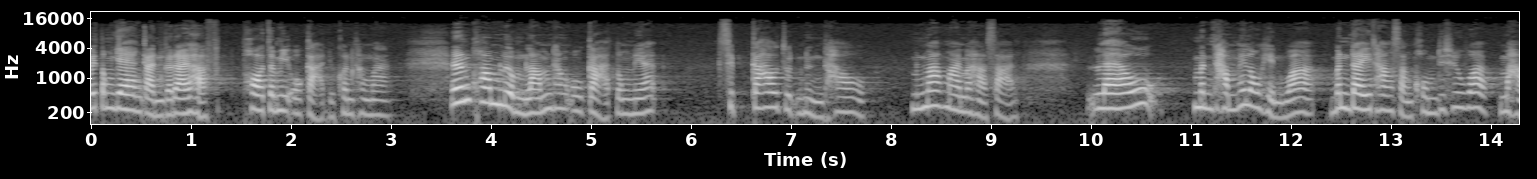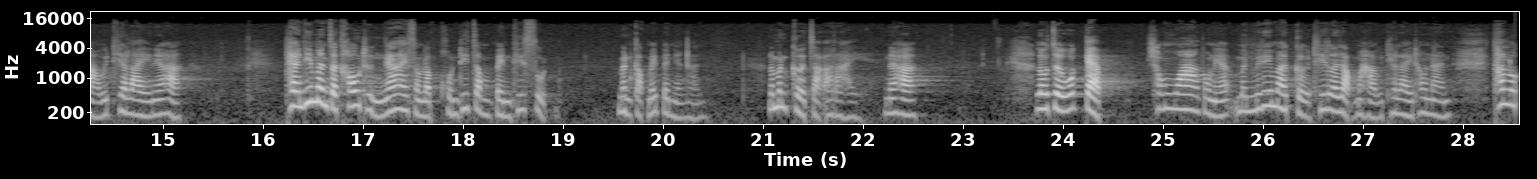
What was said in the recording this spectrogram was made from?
ไม่ต้องแย่งกันก็ได้ค่ะ พอจะมีโอกาสอยู่ค่อนข้างมากดังนั้นความเหลื่อมล้ำทางโอกาสตรงเนี้ย19.1 เท่า มันมากมายมหาศาล แล้วมันทำให้เราเห็นว่าบันไดทางสังคมที่ชื่อว่ามหาวิทยาลัยเนี่ยค่ะแทนที่มันจะเข้าถึงง่ายสำหรับคนที่จำเป็นที่สุด มันกลับไม่เป็นอย่างนั้น แล้วมันเกิดจากอะไรนะคะ เราเจอว่าแกลบช่องว่างตรงนี้มันไม่ได้มาเกิดที่ระดับมหาวิทยาลัยเท่านั้น ถ้าเรา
